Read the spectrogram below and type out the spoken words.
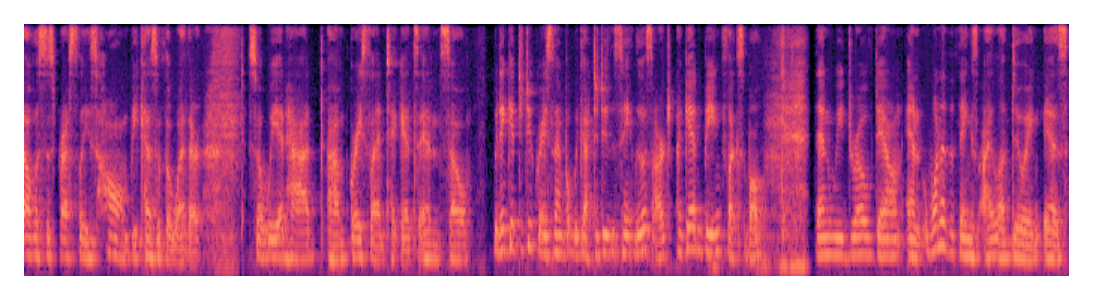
Elvis Presley's home because of the weather. So we had had um, Graceland tickets. And so we didn't get to do Graceland, but we got to do the St. Louis Arch, again, being flexible. Then we drove down. And one of the things I love doing is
